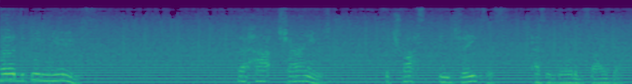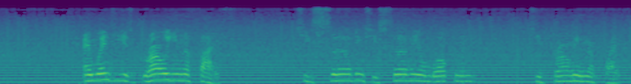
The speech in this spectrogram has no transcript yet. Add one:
heard the good news her heart changed to trust in Jesus as the Lord and Saviour. And when he is growing in the faith, she's serving, she's serving and welcoming, she's growing in the faith.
